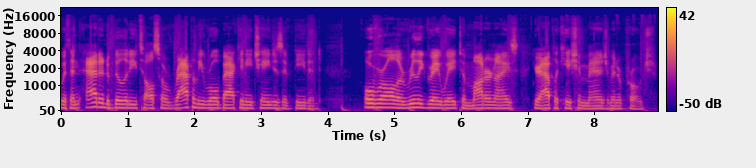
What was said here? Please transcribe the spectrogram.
with an added ability to also rapidly roll back any changes if needed. Overall, a really great way to modernize your application management approach.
